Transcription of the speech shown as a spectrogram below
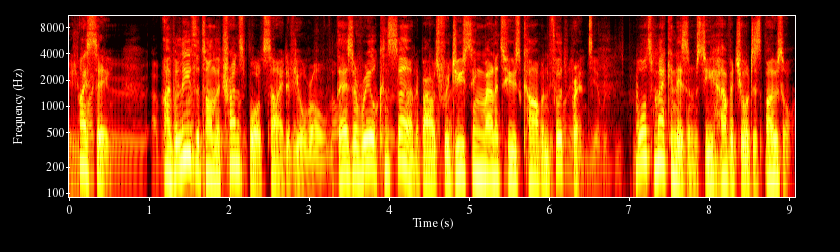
I see. que, à I votre believe that on the transport side of your role, there's a real concern euh, about reducing Manitou's carbon quels sont les footprint. leviers à votre disposition What mechanisms do you have at your disposal?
